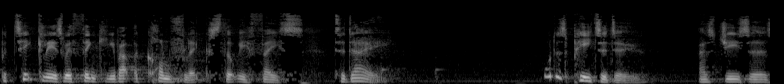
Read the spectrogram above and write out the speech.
particularly as we're thinking about the conflicts that we face today. What does Peter do as Jesus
